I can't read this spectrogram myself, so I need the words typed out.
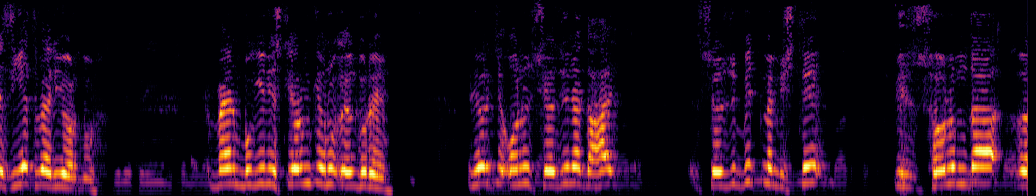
eziyet veriyordu. Ben bugün istiyorum ki onu öldüreyim. Diyor ki onun sözüne daha sözü bitmemişti. Bir solumda e,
